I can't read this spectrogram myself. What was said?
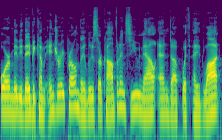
or maybe they become injury prone, they lose their confidence, you now end up with a lot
